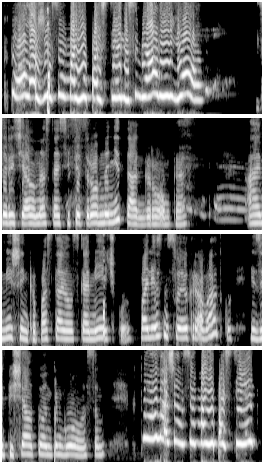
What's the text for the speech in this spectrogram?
«Кто ложился в мою постель и смял ее?» Зарычала Настасья Петровна не так громко. А Мишенька поставил скамеечку, полез на свою кроватку и запищал тонким голосом. «Кто ложился в мою постель?»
